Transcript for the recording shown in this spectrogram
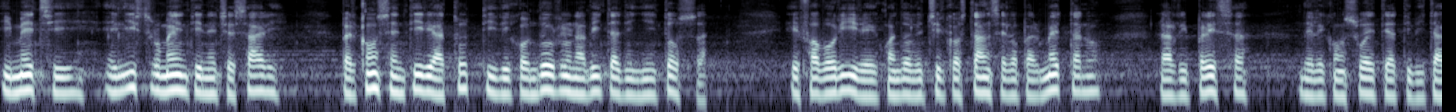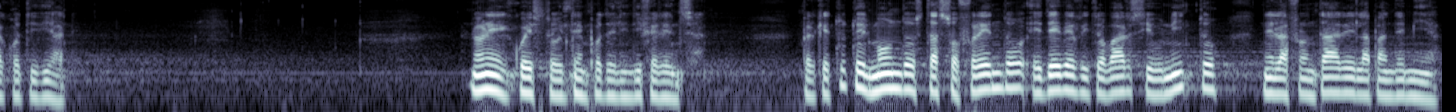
i mezzi e gli strumenti necessari per consentire a tutti di condurre una vita dignitosa e favorire, quando le circostanze lo permettano, la ripresa delle consuete attività quotidiane. Non è questo il tempo dell'indifferenza, perché tutto il mondo sta soffrendo e deve ritrovarsi unito nell'affrontare la pandemia.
